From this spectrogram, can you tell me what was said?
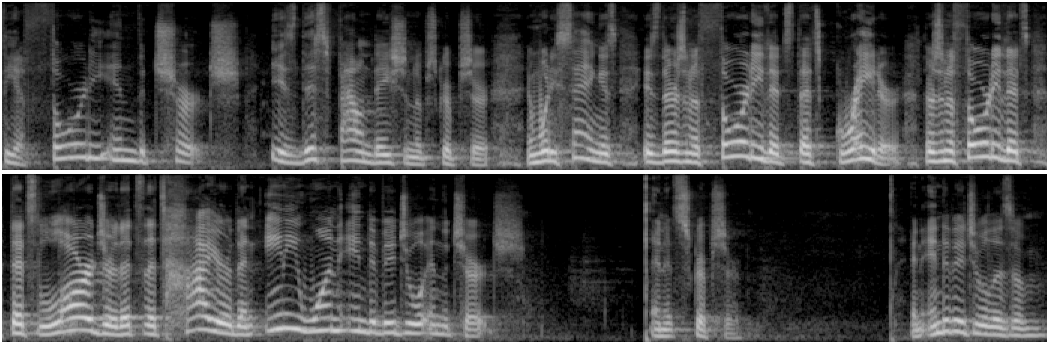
the authority in the church is this foundation of Scripture. And what he's saying is, is there's an authority that's, that's greater, there's an authority that's, that's larger, that's, that's higher than any one individual in the church, and it's Scripture. And individualism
